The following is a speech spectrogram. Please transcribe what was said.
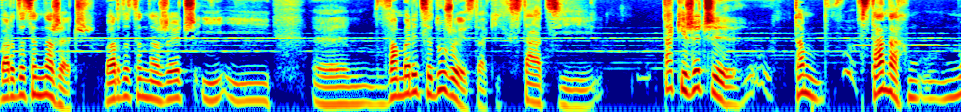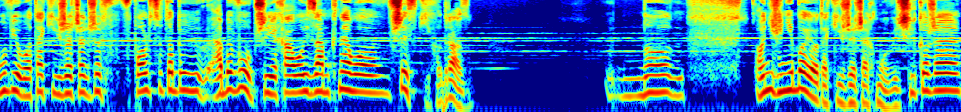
bardzo cenna rzecz. Bardzo cenna rzecz i, i w Ameryce dużo jest takich stacji. Takie rzeczy, tam w Stanach mówią o takich rzeczach, że w Polsce to by ABW przyjechało i zamknęło wszystkich od razu. No, oni się nie boją o takich rzeczach mówić, tylko że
